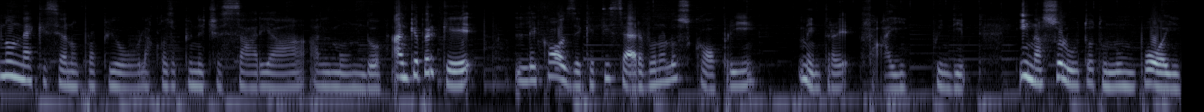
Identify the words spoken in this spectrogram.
non è che siano proprio la cosa più necessaria al mondo, anche perché le cose che ti servono lo scopri mentre fai, quindi in assoluto tu non puoi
